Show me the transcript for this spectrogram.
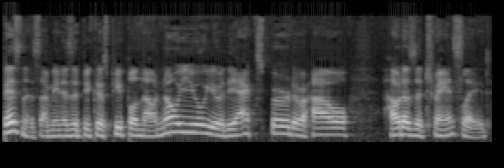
business? I mean, is it because people now know you, you're the expert, or how how does it translate?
